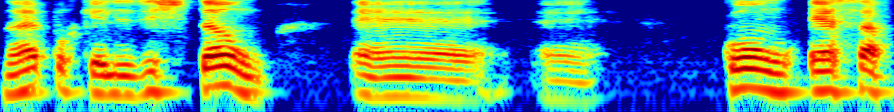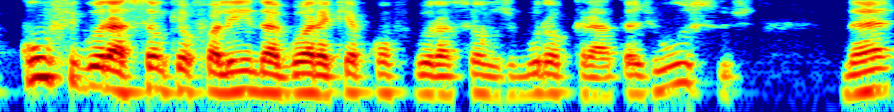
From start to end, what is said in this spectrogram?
né, porque eles estão é, é, com essa configuração que eu falei ainda agora, que é a configuração dos burocratas russos, né,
